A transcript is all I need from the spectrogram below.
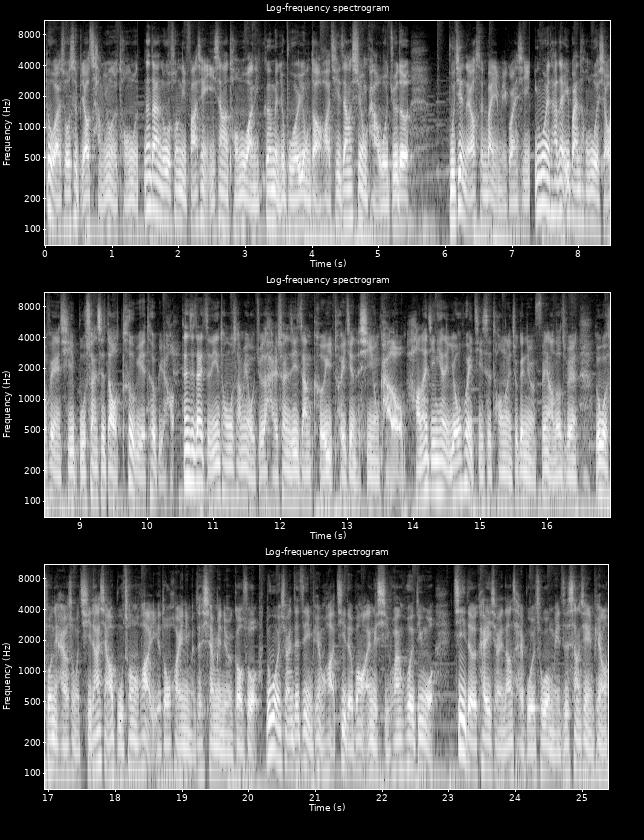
对我来说是比较常用的通路。那当然，如果说你发现以上的通路啊，你根本就不会用到的话，其实这张信用卡，我觉得。不见得要申办也没关系，因为它在一般通路的消费呢，其实不算是到特别特别好，但是在指定通路上面，我觉得还算是一张可以推荐的信用卡喽。好，那今天的优惠即时通呢，就跟你们分享到这边。如果说你还有什么其他想要补充的话，也都欢迎你们在下面留言告诉我。如果你喜欢这支影片的话，记得帮我按个喜欢或者订我，记得开启小铃铛才不会错过每支上线影片哦。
